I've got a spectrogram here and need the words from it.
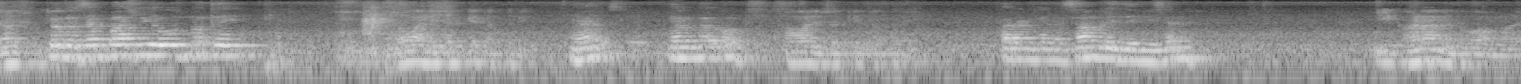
નસ તો તો સબ પાછું એવું જ ન થઈ. થવાની શક્યતા ખરી. હે? એમ કહો. થવાની શક્યતા ખરી. કારણ કે સાંભળી દેવી છે ને. એ ઘણાને જોવા મળે.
